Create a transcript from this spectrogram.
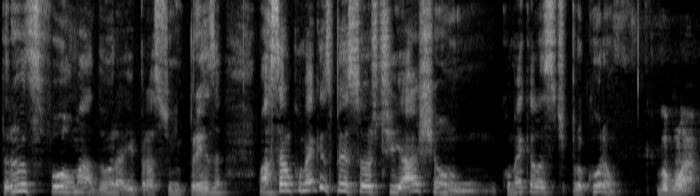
transformador aí para a sua empresa. Marcelo, como é que as pessoas te acham? Como é que elas te procuram? Vamos lá.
